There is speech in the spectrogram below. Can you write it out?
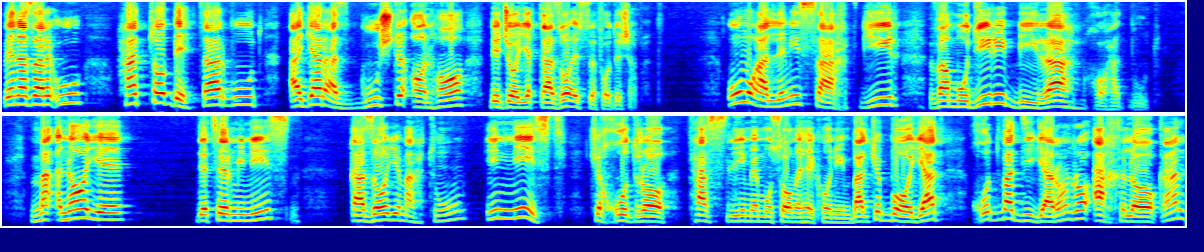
به نظر او حتی بهتر بود اگر از گوشت آنها به جای غذا استفاده شود. او معلمی سختگیر و مدیری بیرحم خواهد بود. معنای دترمینیسم غذای محتوم این نیست که خود را تسلیم مسامحه کنیم بلکه باید خود و دیگران را اخلاقا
